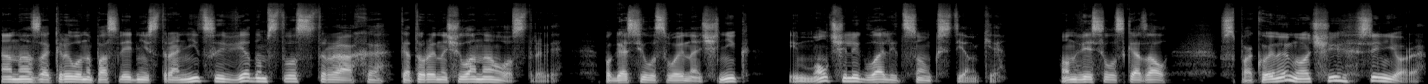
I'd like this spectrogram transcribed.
Она закрыла на последней странице ведомство страха, которое начала на острове, погасила свой ночник и молча легла лицом к стенке. Он весело сказал «Спокойной ночи, сеньора».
